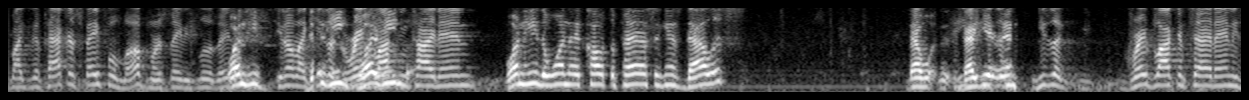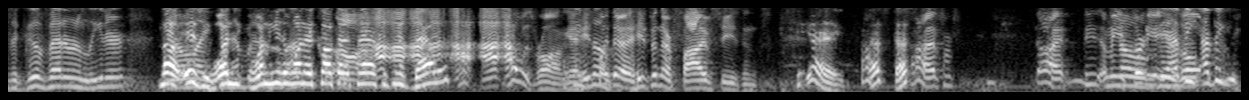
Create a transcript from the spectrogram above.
like the Packers faithful love Mercedes Lewis. They- Wasn't he? you know, like didn't he's a great wasn't he- blocking tight end. Wasn't he the one that caught the pass against Dallas? That w- He- that he's, year a, in? he's a great blocking tight end. He's a good veteran leader. No, You know, is he? Wasn't, wasn't he the one that caught that Oh, pass I- against I, Dallas? I, I, I was wrong. Yeah, think he's so. played there. He's been there five seasons. yeah, oh, that's that's All right. For, all right. He- I mean, he's So, 38 yeah, I think old. I think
